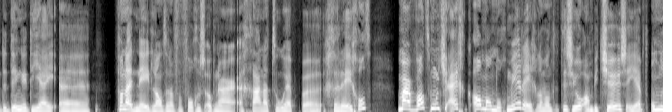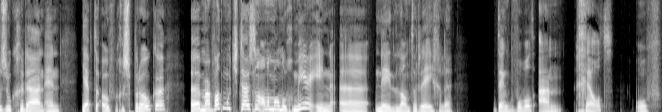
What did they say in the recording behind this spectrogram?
de dingen die jij uh, vanuit Nederland en dan vervolgens ook naar Ghana toe hebt geregeld. Maar wat moet je eigenlijk allemaal nog meer regelen? Want het is heel ambitieus en je hebt onderzoek gedaan en je hebt erover gesproken. maar wat moet je thuis dan allemaal nog meer in Nederland regelen? Denk bijvoorbeeld aan geld of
